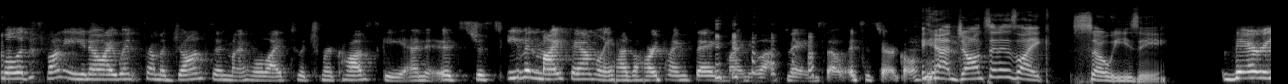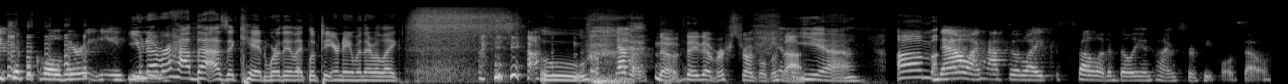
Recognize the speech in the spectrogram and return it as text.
Well, it's funny, you know, I went from a Johnson my whole life to a Chmerkovskiy, and it's just even my family has a hard time saying my new last name, so it's hysterical. yeah, Johnson is like so easy. Very typical, very easy. You never had that as a kid where they like looked at your name and they were like, "Ooh, never. no, they never struggled with that. yeah." Um, Now I have to like spell it a billion times for people. So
